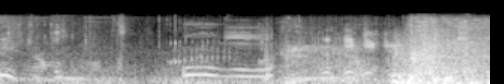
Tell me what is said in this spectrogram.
Oh,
